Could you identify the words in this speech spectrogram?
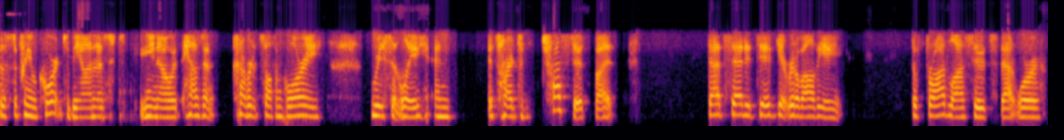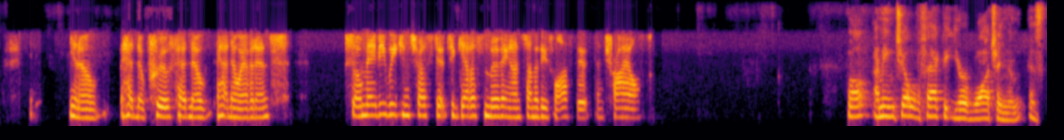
the Supreme Court, to be honest. You know, it hasn't covered itself in glory recently, and it's hard to trust it. But that said, it did get rid of all the the fraud lawsuits that were, you know, had no proof, had no had no evidence. So maybe we can trust it to get us moving on some of these lawsuits and trials. Well, I mean, Jill, the fact that you're watching them as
